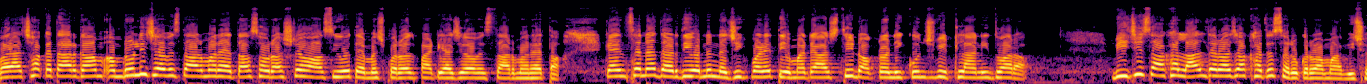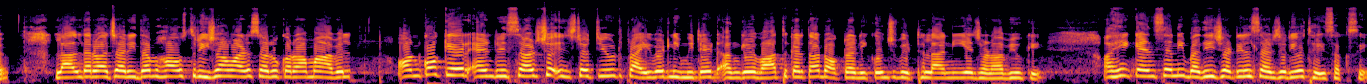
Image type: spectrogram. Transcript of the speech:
વરાછા કતારગામ અમરોલી જેવા વિસ્તારમાં રહેતા સૌરાષ્ટ્રવાસીઓ તેમજ પર્વત પાટિયા જેવા વિસ્તારમાં રહેતા કેન્સરના દર્દીઓને નજીક પડે તે માટે આજથી ડોક્ટર નિકુંજ વિઠલાની દ્વારા બીજી શાખા લાલ દરવાજા ખાતે શરૂ કરવામાં આવી છે. લાલ દરવાજા રિધમ હાઉસ ત્રીજા માળે શરૂ કરવામાં આવેલ onco care and research institute private limited અંગે વાત કરતા ડોક્ટર નિકુંજ વિઠ્ઠલાનીએ જણાવ્યું કે, અહીં કેન્સરની બધી જટિલ સર્જરીઓ થઈ શકશે.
